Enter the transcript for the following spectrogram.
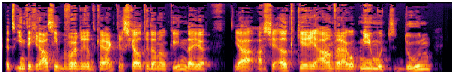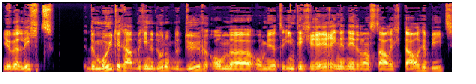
Het integratiebevorderend karakter schuilt er dan ook in dat je, ja, als je elke keer je aanvraag opnieuw moet doen, je wellicht de moeite gaat beginnen doen op de duur om, om je te integreren in het Nederlandstalig taalgebied.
